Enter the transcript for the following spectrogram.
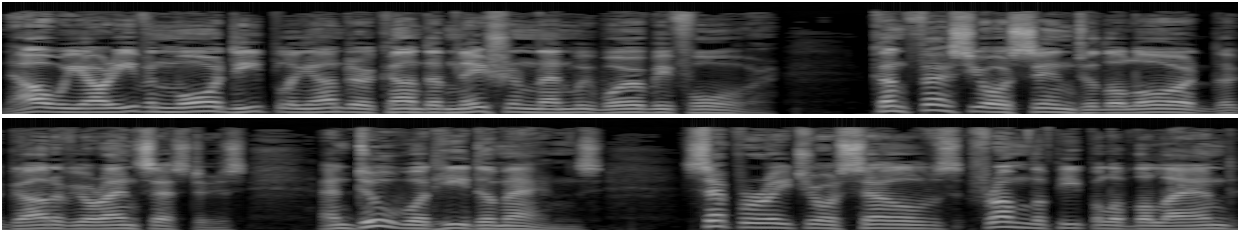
Now we are even more deeply under condemnation than we were before. Confess your sin to the Lord, the God of your ancestors, and do what he demands. Separate yourselves from the people of the land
